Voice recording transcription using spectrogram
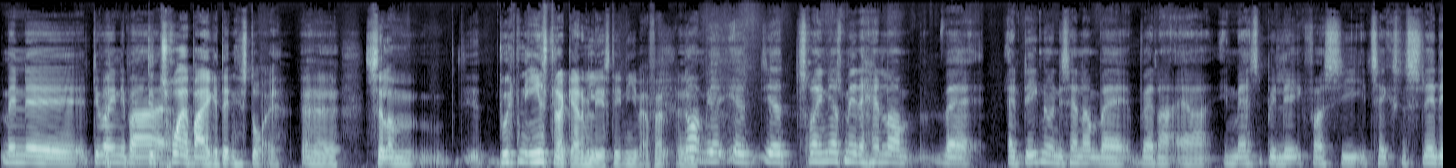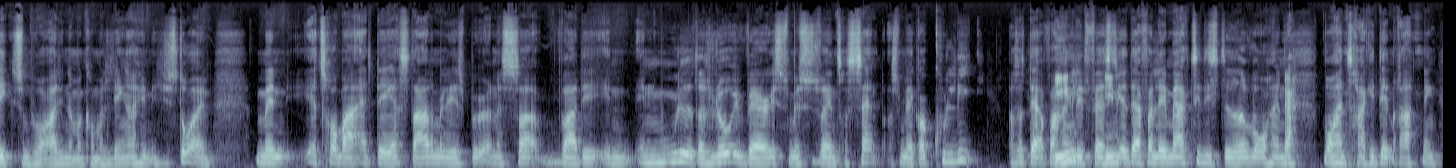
men øh, det var egentlig bare... Det tror jeg bare ikke er den historie. Øh, selvom du er ikke den eneste, der gerne vil læse det ind i, i hvert fald. Øh, Nå, men jeg, jeg, jeg tror egentlig også at det handler om, hvad, at det ikke nødvendigvis handler om, hvad, hvad der er en masse belæg for at sige i teksten. Slet ikke, som du har ret i, når man kommer længere hen i historien. Men jeg tror bare, at da jeg startede med at læse bøgerne, så var det en, en mulighed, der lå i Varys, som jeg synes var interessant, og som jeg godt kunne lide. Og så derfor Enig, lidt fast i, og derfor lagde mærke til de steder, hvor han, ja. hvor han trak i den retning.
